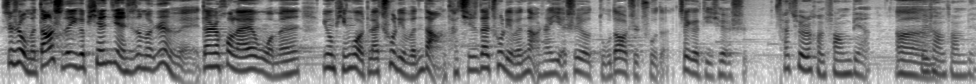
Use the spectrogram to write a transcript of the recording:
这是我们当时的一个偏见，是这么认为。但是后来我们用苹果来处理文档，它其实在处理文档上也是有独到之处的，这个的确是，它确实很方便，嗯，非常方便。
